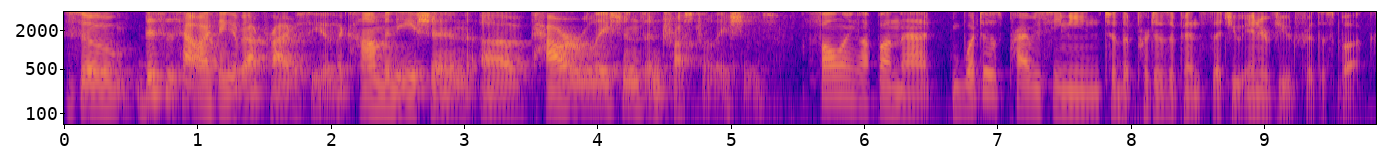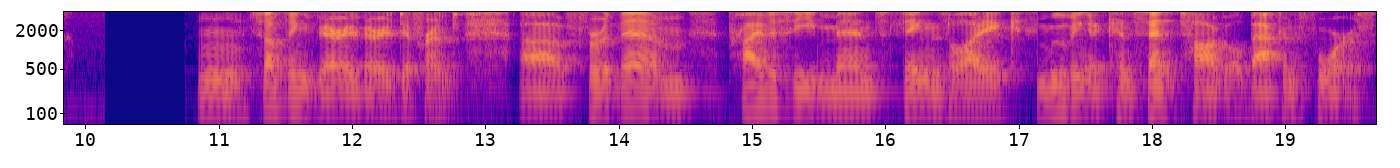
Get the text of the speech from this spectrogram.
So, this is how I think about privacy as a combination of power relations and trust relations. Following up on that, what does privacy mean to the participants that you interviewed for this book? Mm, something very, very different. Uh, for them, privacy meant things like moving a consent toggle back and forth,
